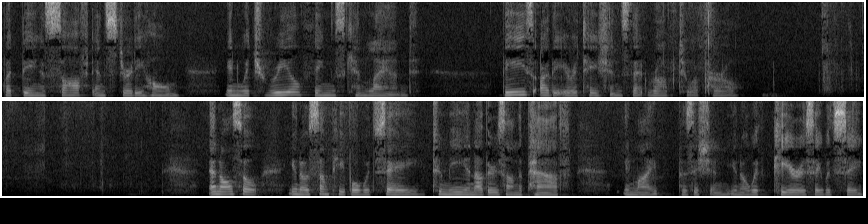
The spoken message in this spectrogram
but being a soft and sturdy home in which real things can land. These are the irritations that rub to a pearl. And also, you know, some people would say to me and others on the path, in my position, you know, with peers, they would say,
